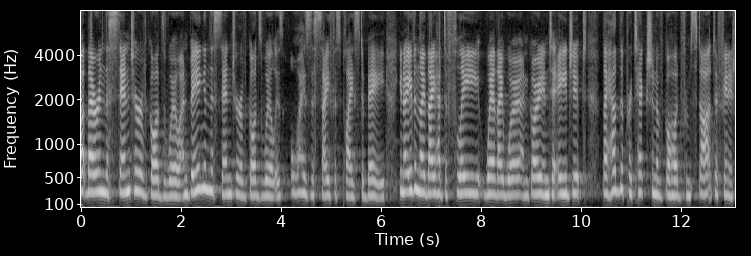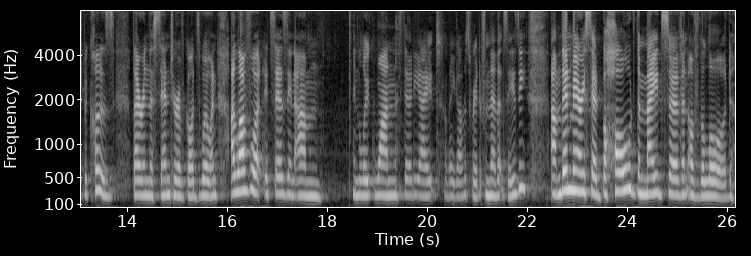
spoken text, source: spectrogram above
but they're in the center of God's will. And being in the center of God's will is always the safest place to be. You know, even though they had to flee where they were and go into Egypt, they had the protection of God from start to finish because they're in the center of God's will. And I love what it says in. Um, in Luke 1 38. there you go, I'll just read it from there, that's easy. Um, then Mary said, Behold, the maidservant of the Lord.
